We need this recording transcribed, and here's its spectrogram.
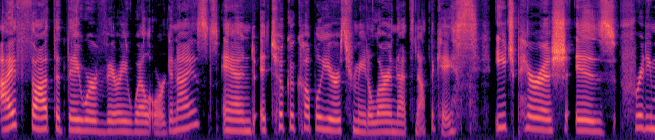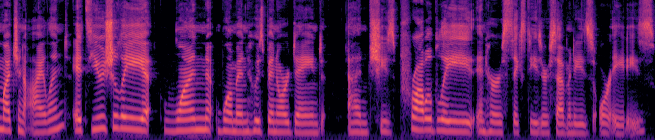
I thought that they were very well organized. And it took a couple years for me to learn that's not the case. Each parish is pretty much an island. It's usually one woman who's been ordained. And she's probably in her 60s or 70s or 80s.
